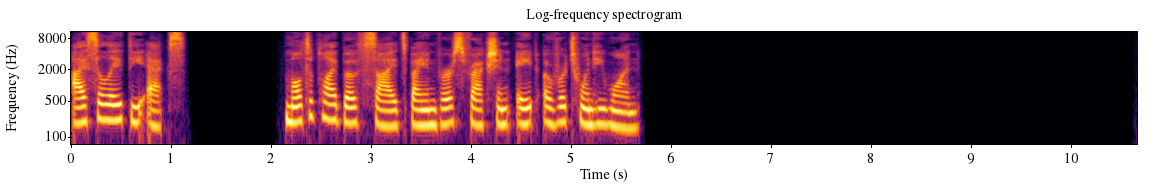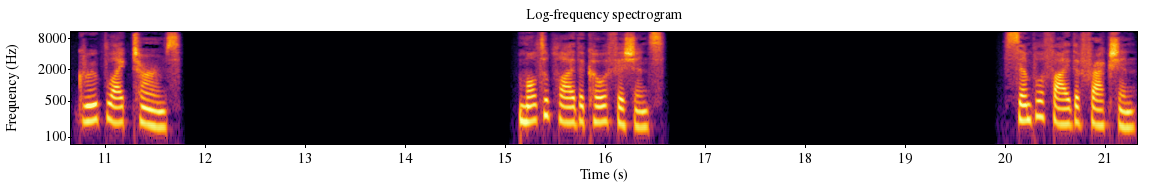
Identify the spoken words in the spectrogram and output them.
Isolate the x. Multiply both sides by inverse fraction 8 over 21. Group like terms. Multiply the coefficients. Simplify the fraction.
